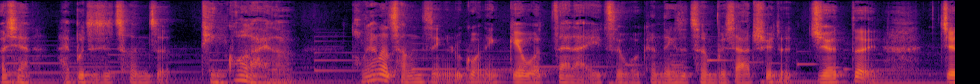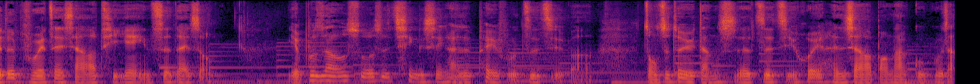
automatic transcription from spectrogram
而且还不只是撑着，挺过来了。同样的场景，如果你给我再来一次，我肯定是撑不下去的，绝对，绝对不会再想要体验一次那种。也不知道说是庆幸还是佩服自己吧。总之，对于当时的自己，会很想要帮他鼓鼓掌，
